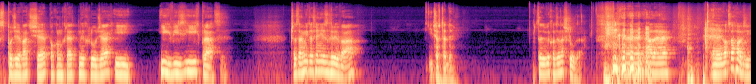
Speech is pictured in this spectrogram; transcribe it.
spodziewać się po konkretnych ludziach i ich wizji, i ich pracy. Czasami to się nie zgrywa, I co wtedy? Wtedy wychodzę na szluga. E, ale o co chodzi?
